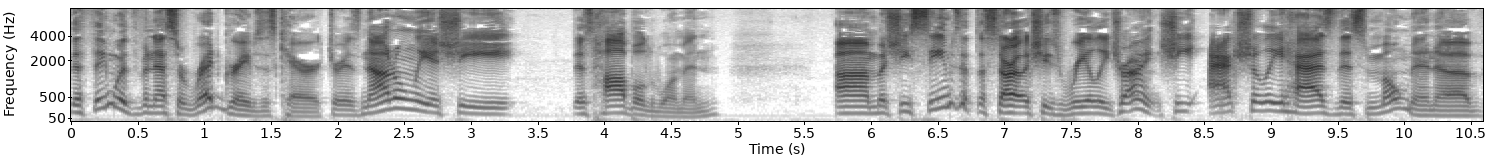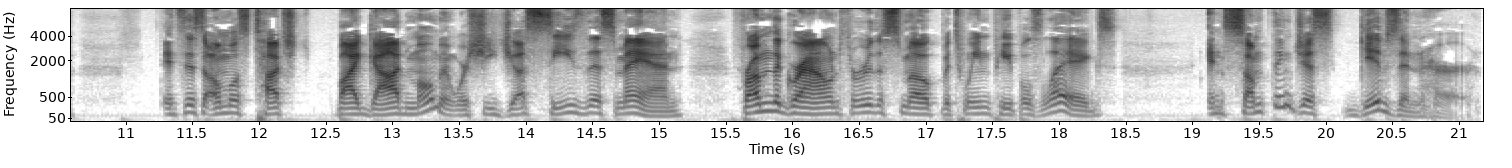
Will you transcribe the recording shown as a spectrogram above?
the thing with Vanessa Redgraves' character is not only is she this hobbled woman, um, but she seems at the start like she's really trying. She actually has this moment of it's this almost touched by God moment where she just sees this man from the ground through the smoke between people's legs, and something just gives in her,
